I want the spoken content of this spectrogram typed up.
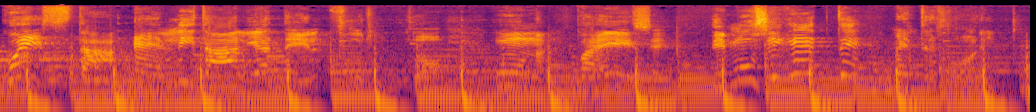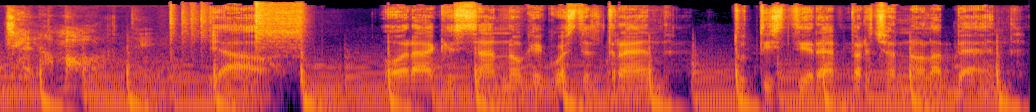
Questa è l'Italia del futuro. Un paese di musichette mentre fuori c'è la morte. Ciao, ora che sanno che questo è il trend, tutti sti rapper c'hanno la band,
